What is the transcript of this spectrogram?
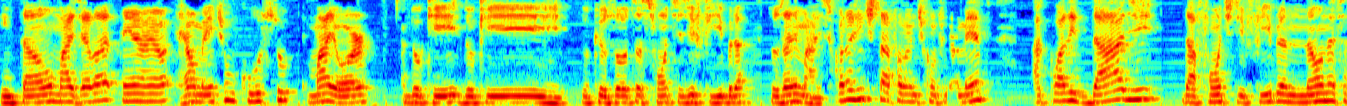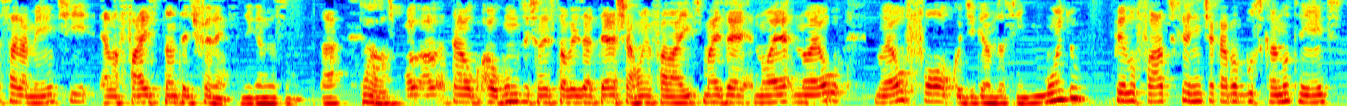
Então, mas ela tem é, realmente um custo maior do que do que do que as outras fontes de fibra dos animais. Quando a gente está falando de confinamento, a qualidade da fonte de fibra não necessariamente ela faz tanta diferença, digamos assim, tá? Tá. Tipo, tá alguns nutricionistas talvez até achem ruim falar isso, mas é não é não é o não é o foco, digamos assim. Muito pelo fato que a gente acaba buscando nutrientes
